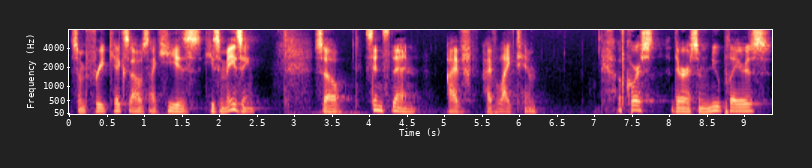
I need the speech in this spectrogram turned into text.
some free kicks, I was like, he is he's amazing. So since then, I've I've liked him. Of course, there are some new players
